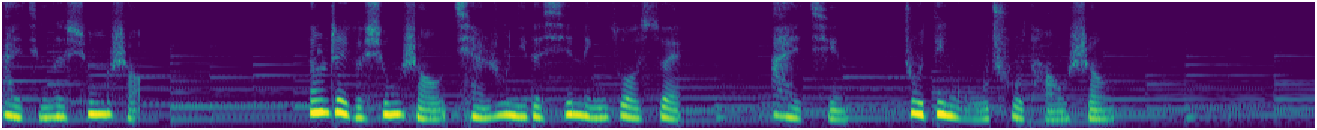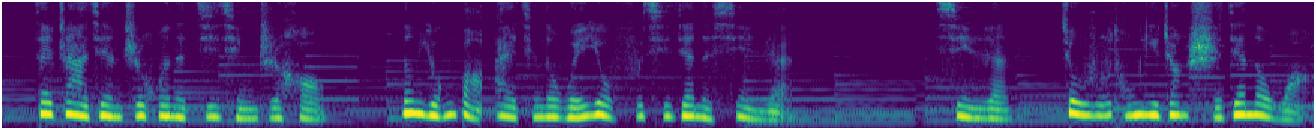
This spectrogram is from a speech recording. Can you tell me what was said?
爱情的凶手。当这个凶手潜入你的心灵作祟，爱情注定无处逃生。在乍见之欢的激情之后，能永葆爱情的唯有夫妻间的信任。信任就如同一张时间的网，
